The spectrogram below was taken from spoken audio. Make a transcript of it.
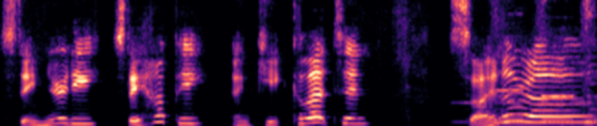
stay nerdy, stay happy and keep collecting. Sayonara!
